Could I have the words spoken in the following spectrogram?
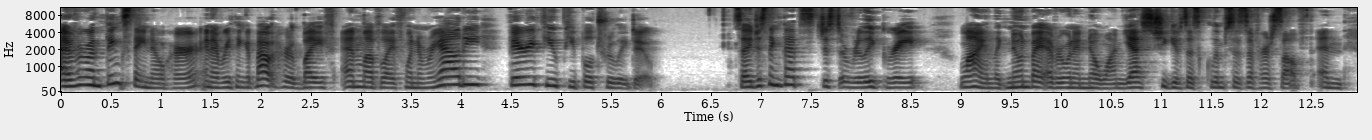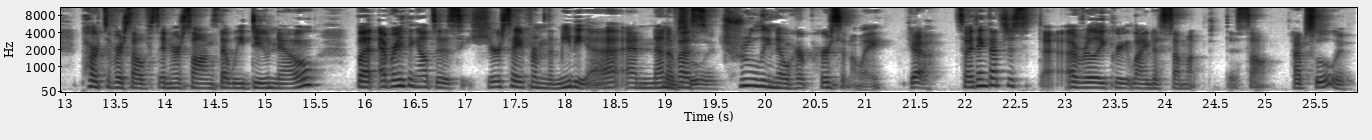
Everyone thinks they know her and everything about her life and love life when in reality, very few people truly do. So I just think that's just a really great line, like known by everyone and no one. Yes, she gives us glimpses of herself and parts of herself in her songs that we do know, but everything else is hearsay from the media and none of us truly know her personally. yeah, So I think that's just a really great line to sum up this song. absolutely.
